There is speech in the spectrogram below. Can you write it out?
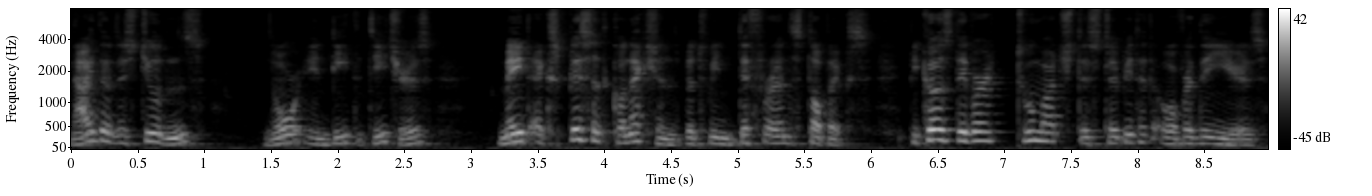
Neither the students, nor indeed the teachers, made explicit connections between different topics, because they were too much distributed over the years.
